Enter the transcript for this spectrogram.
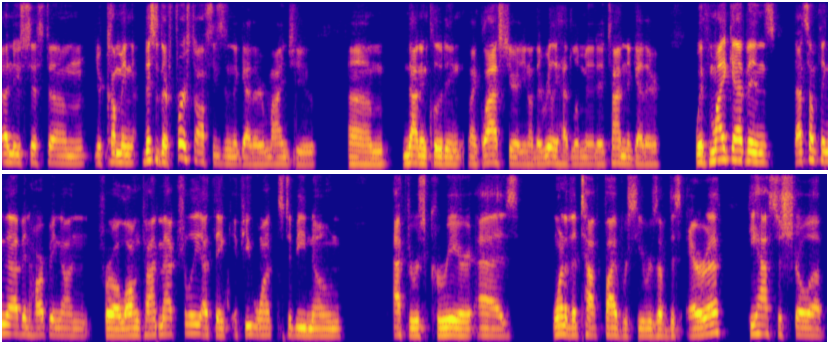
a new system. You're coming, this is their first offseason together, mind you, um, not including like last year, you know, they really had limited time together. With Mike Evans, that's something that I've been harping on for a long time, actually. I think if he wants to be known after his career as one of the top five receivers of this era, he has to show up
